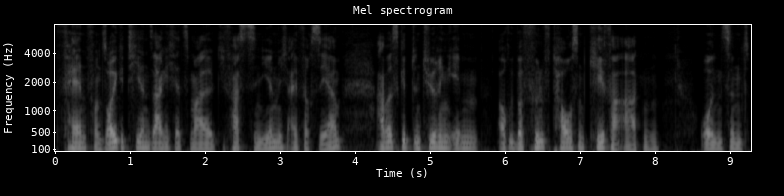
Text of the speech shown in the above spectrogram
Fan von Säugetieren, sage ich jetzt mal. Die faszinieren mich einfach sehr. Aber es gibt in Thüringen eben auch über 5000 Käferarten und sind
